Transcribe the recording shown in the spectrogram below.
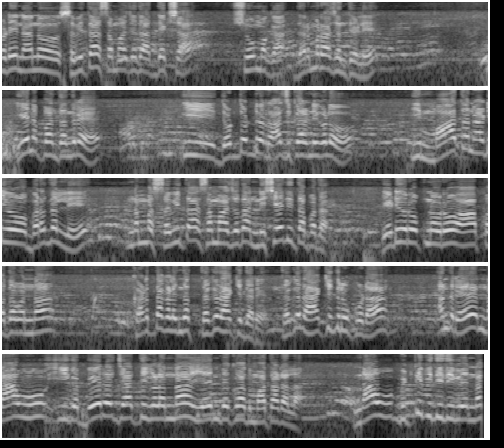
ನೋಡಿ, ನಾನು ಸವಿತಾ ಸಮಾಜದ ಅಧ್ಯಕ್ಷ, ಶಿವಮೊಗ್ಗ, ಧರ್ಮರಾಜ್ ಅಂತೇಳಿ. ಏನಪ್ಪ ಅಂತಂದರೆ, ಈ ದೊಡ್ಡ ದೊಡ್ಡ ರಾಜಕಾರಣಿಗಳು ಈ ಮಾತನಾಡಿರೋ ಬರದಲ್ಲಿ ನಮ್ಮ ಸವಿತಾ ಸಮಾಜದ ನಿಷೇಧಿತ ಪದ. ಯಡಿಯೂರಪ್ಪನವರು ಆ ಪದವನ್ನು ಕಡತಗಳಿಂದ ತೆಗೆದು ಹಾಕಿದ್ದಾರೆ ತೆಗೆದು ಹಾಕಿದರೂ ಕೂಡ ಅಂದರೆ ನಾವು ಈಗ ಬೇರೆ ಜಾತಿಗಳನ್ನು ಏನು ಬೇಕೋ ಅದು ಮಾತಾಡಲ್ಲ. ನಾವು ಬಿಟ್ಟು ಬಿದ್ದಿದ್ದೀವಿ ಅನ್ನೋ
